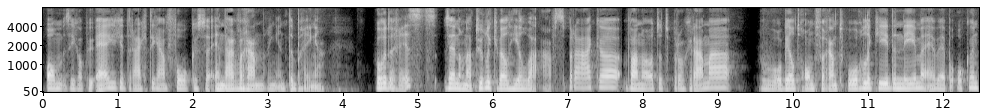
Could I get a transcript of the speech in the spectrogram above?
om zich op uw eigen gedrag te gaan focussen en daar verandering in te brengen. Voor de rest zijn er natuurlijk wel heel wat afspraken vanuit het programma bijvoorbeeld rond verantwoordelijkheden nemen. En we hebben ook een,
